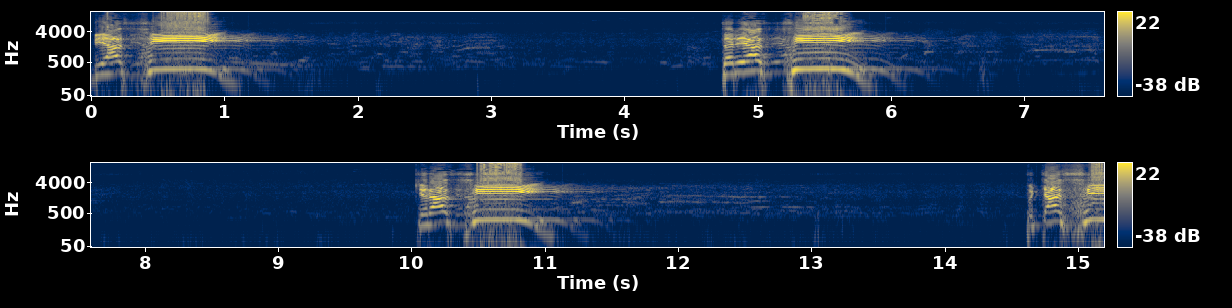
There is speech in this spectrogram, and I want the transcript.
बयासी। तिरासी। चौरासी पचासी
